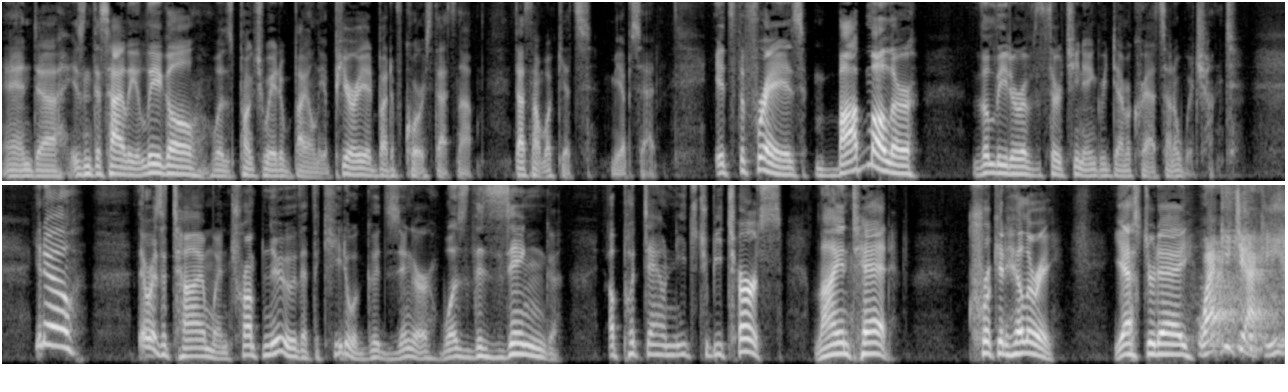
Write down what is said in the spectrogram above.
And uh, isn't this highly illegal? Was punctuated by only a period, but of course that's not that's not what gets me upset. It's the phrase Bob Mueller, the leader of the 13 angry Democrats on a witch hunt. You know, there was a time when Trump knew that the key to a good zinger was the zing. A put down needs to be terse. Lion Ted, Crooked Hillary, yesterday. Wacky Jackie.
